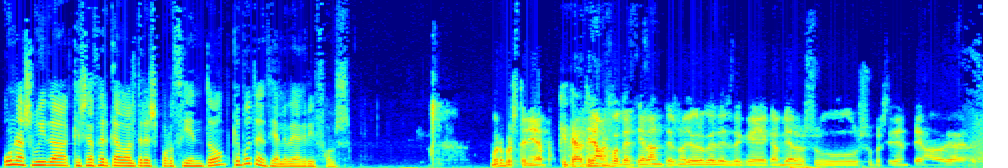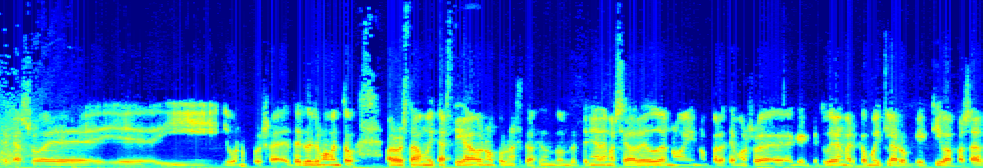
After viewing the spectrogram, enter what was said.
Una subida que se ha acercado al 3%. ¿Qué potencial le ve a Grifols? Bueno, pues tenía, quizá tenía más potencial antes, ¿no? Yo creo que desde que cambiaron su, su presidente, ¿no? En este caso, eh, y, y, bueno, pues eh, desde ese momento ahora estaba muy castigado, ¿no? Por una situación donde tenía demasiada deuda, ¿no? Y no parecíamos eh, que, tuviera el mercado muy claro qué iba a pasar.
